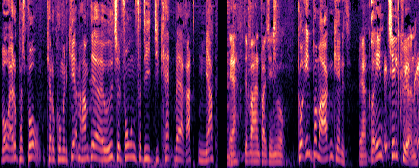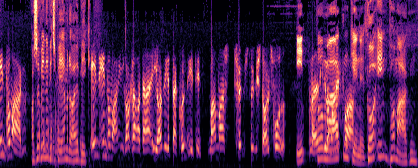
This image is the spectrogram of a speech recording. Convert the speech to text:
hvor er du, pas på, kan du kommunikere med ham der ude i telefonen, fordi de kan være ret nær. Ja, det var han faktisk inde på. Gå ind på marken, Kenneth, Ja, gå ind til køerne. Ind, ind på marken. og så vender vi tilbage om et øjeblik. Ind, ind på marken. I er godt klar, at der er, i øjeblikket der er kun et, et meget, meget tyndt stykke stoltråd. Ind Som på marken, fra- Kenneth. Gå ind på marken.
